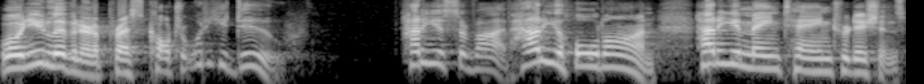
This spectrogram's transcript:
Well, when you live in an oppressed culture, what do you do? How do you survive? How do you hold on? How do you maintain traditions?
